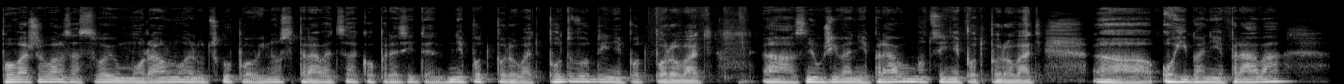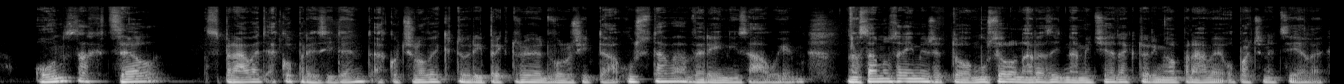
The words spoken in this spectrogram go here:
považoval za svoju morálnu a ľudskú povinnosť správať sa ako prezident. Nepodporovať podvody, nepodporovať a, zneužívanie právomoci, nepodporovať a, ohýbanie práva. On sa chcel správať ako prezident, ako človek, ktorý, pre ktorého je dôležitá ústava, verejný záujem. No samozrejme, že to muselo naraziť na Mečiara, ktorý mal práve opačné ciele.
